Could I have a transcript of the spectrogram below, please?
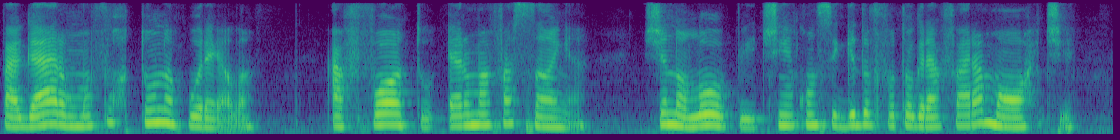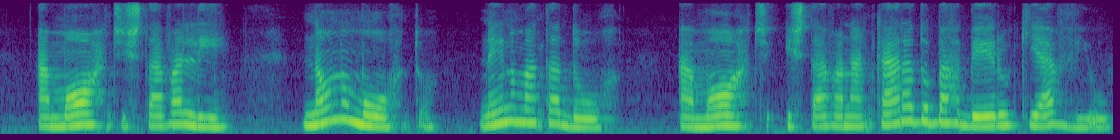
Pagaram uma fortuna por ela. A foto era uma façanha. Chinolope tinha conseguido fotografar a morte. A morte estava ali, não no morto, nem no matador. A morte estava na cara do barbeiro que a viu.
